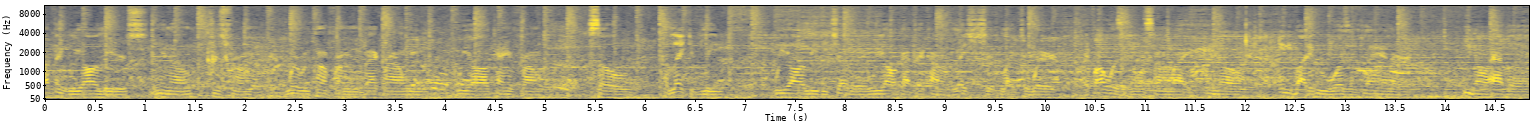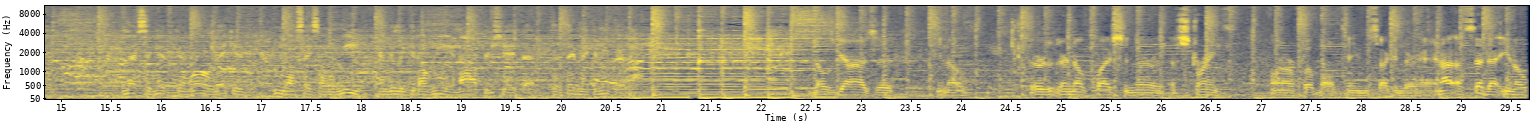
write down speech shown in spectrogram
I think we all leaders, you know, just from where we come from in the background we, we all came from. So collectively, we all lead each other and we all got that kind of relationship like to where if I wasn't doing something like, you know, anybody who wasn't playing or, you know, have a less significant role, they can, you know, say something to me and really get on me and I appreciate that because they making me better. Those guys that, you know, they're, they're no question, they're a strength on our football team, secondary. And I, I, said that, you know,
